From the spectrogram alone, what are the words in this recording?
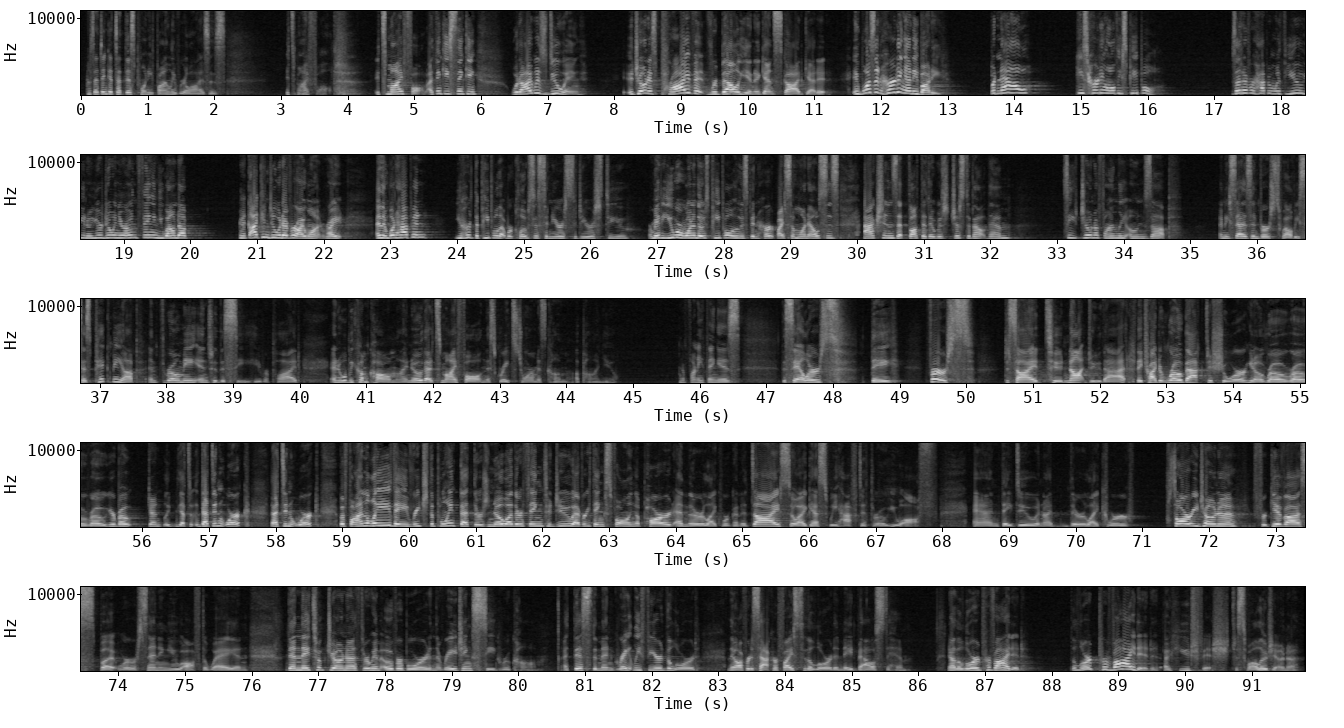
Because I think it's at this point he finally realizes it's my fault. It's my fault. I think he's thinking, what I was doing, Jonah's private rebellion against God, get it? It wasn't hurting anybody. But now he's hurting all these people. Does that ever happen with you? You know, you're doing your own thing and you wound up like, I can do whatever I want, right? And then what happened? You hurt the people that were closest and nearest to dearest to you. Or maybe you were one of those people who has been hurt by someone else's actions that thought that it was just about them. See, Jonah finally owns up. And he says in verse 12, he says, Pick me up and throw me into the sea, he replied, and it will become calm. I know that it's my fault and this great storm has come upon you. And the funny thing is, the sailors, they first decide to not do that. They tried to row back to shore, you know, row, row, row your boat gently. That's, that didn't work. That didn't work. But finally, they reach the point that there's no other thing to do. Everything's falling apart, and they're like, we're going to die, so I guess we have to throw you off. And they do, and I, they're like, we're sorry, Jonah, forgive us, but we're sending you off the way. And then they took Jonah, threw him overboard, and the raging sea grew calm. At this, the men greatly feared the Lord, and they offered a sacrifice to the Lord and made vows to him. Now the Lord provided, the Lord provided a huge fish to swallow Jonah.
